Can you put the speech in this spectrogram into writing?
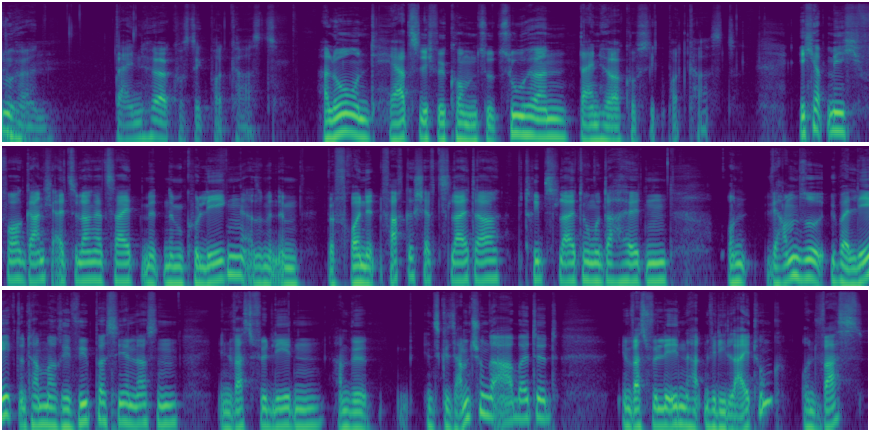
Zuhören, dein Hörakustik-Podcast. Hallo und herzlich willkommen zu Zuhören, dein Hörakustik-Podcast. Ich habe mich vor gar nicht allzu langer Zeit mit einem Kollegen, also mit einem befreundeten Fachgeschäftsleiter, Betriebsleitung unterhalten und wir haben so überlegt und haben mal Revue passieren lassen, in was für Läden haben wir insgesamt schon gearbeitet, in was für Läden hatten wir die Leitung und was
